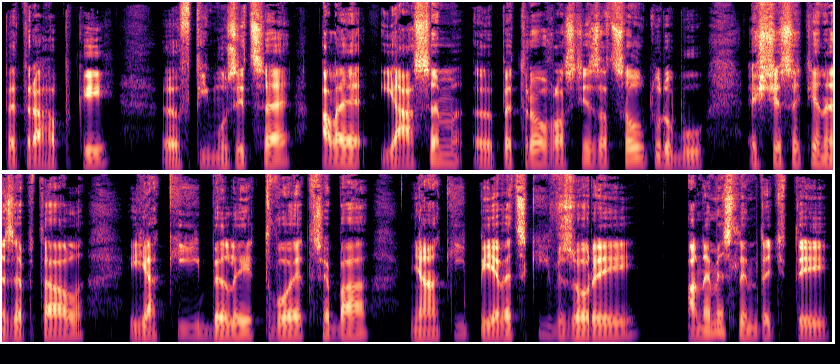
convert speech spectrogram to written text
Petra Habky eh, v té muzice, ale já jsem, eh, Petro, vlastně za celou tu dobu ještě se tě nezeptal, jaký byly tvoje třeba nějaký pěvecký vzory, a nemyslím teď ty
